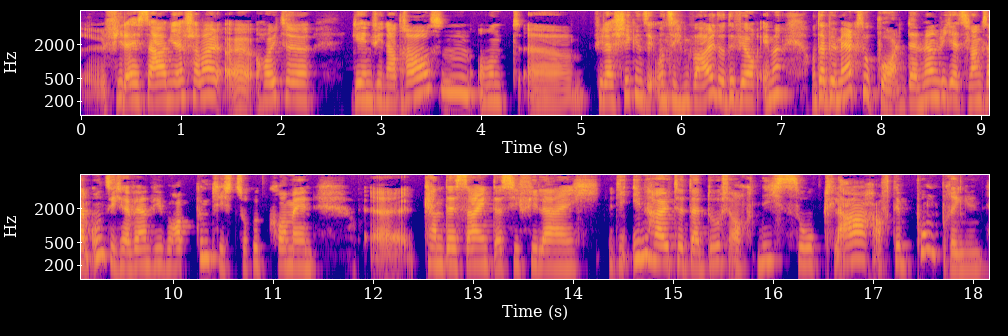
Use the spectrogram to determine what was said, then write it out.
äh, vielleicht sagen, ja, schau mal, äh, heute gehen wir nach draußen und äh, vielleicht schicken sie uns im Wald oder wie auch immer. Und da bemerkst du, boah, dann werden wir jetzt langsam unsicher, werden wir überhaupt pünktlich zurückkommen. Äh, kann das sein, dass sie vielleicht die Inhalte dadurch auch nicht so klar auf den Punkt bringen?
